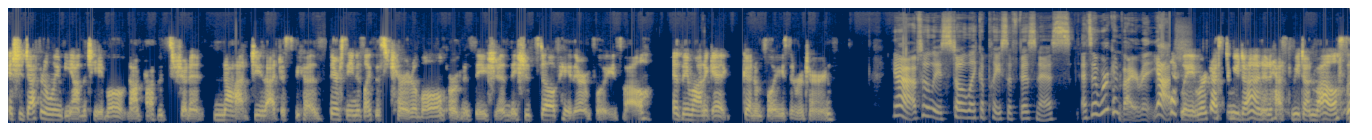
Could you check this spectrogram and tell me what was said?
it should definitely be on the table. Nonprofits shouldn't not do that just because they're seen as like this charitable organization. They should still pay their employees well if they want to get good employees in return. Yeah, absolutely. It's still like a place of business. It's a work environment. Yeah. Exactly. Work has to be done and it has to be done well. So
